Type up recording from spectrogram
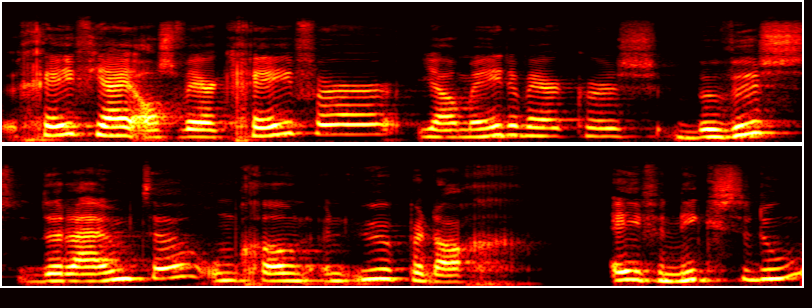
geef jij als werkgever jouw medewerkers bewust de ruimte om gewoon een uur per dag even niks te doen?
